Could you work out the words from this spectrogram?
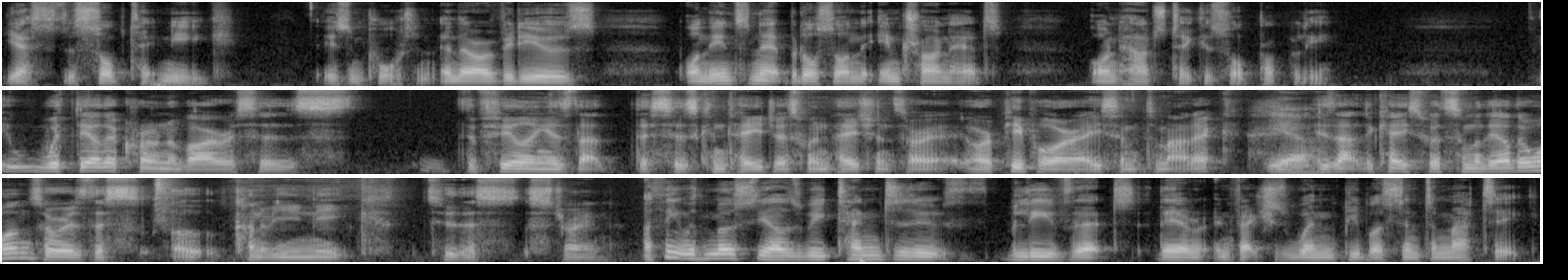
yes, the sob technique is important. And there are videos on the internet, but also on the intranet on how to take a swab properly. With the other coronaviruses, the feeling is that this is contagious when patients are or people are asymptomatic. Yeah. Is that the case with some of the other ones, or is this uh, kind of unique to this strain? I think with most of the others, we tend to believe that they're infectious when people are symptomatic.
